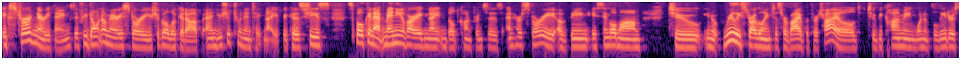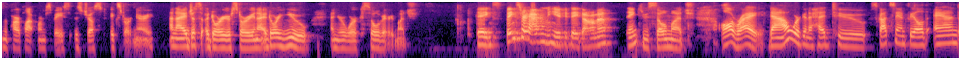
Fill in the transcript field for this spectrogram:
extraordinary things. If you don't know Mary's story, you should go look it up and you should tune into Ignite because she's spoken at many of our Ignite and Build conferences and her story of being a single mom to, you know, really struggling to survive with her child to becoming one of the leaders in the power platform space is just extraordinary. And I just adore your story and I adore you and your work so very much. Thanks. Thanks for having me here today, Dona. Thank you so much. All right. Now we're going to head to Scott Stanfield and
